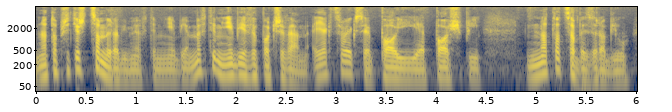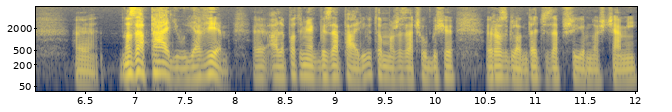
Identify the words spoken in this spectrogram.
no to przecież co my robimy w tym niebie? My w tym niebie wypoczywamy. A jak człowiek sobie poje, pośpi, no to co by zrobił? E, no zapalił, ja wiem, e, ale potem jakby zapalił, to może zacząłby się rozglądać za przyjemnościami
